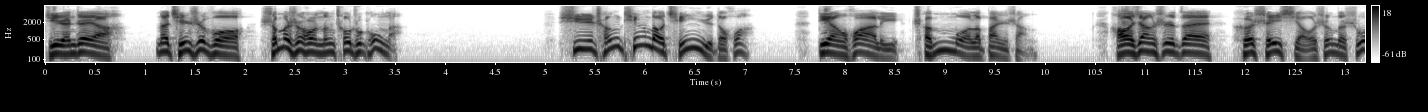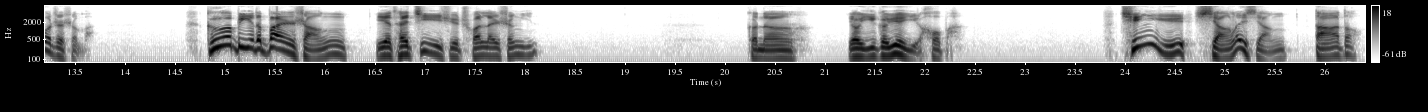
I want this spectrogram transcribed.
既然这样，那秦师傅什么时候能抽出空呢？”许成听到秦宇的话，电话里沉默了半晌。好像是在和谁小声的说着什么，隔壁的半晌也才继续传来声音。可能要一个月以后吧。秦宇想了想，答道：“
